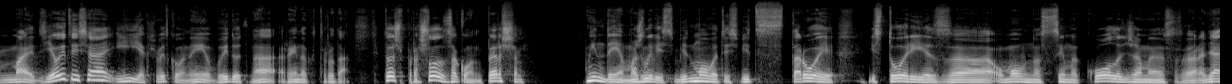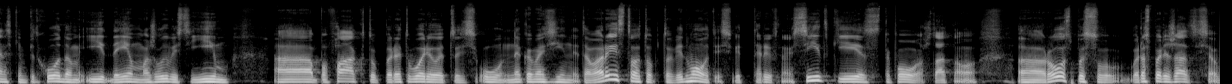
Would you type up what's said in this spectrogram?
мають з'явитися, і як швидко вони вийдуть на ринок труда. Тож про що закон? Перше. Він дає можливість відмовитись від старої історії з е, умовно з цими коледжами, з радянським підходом, і дає можливість їм по факту перетворюватись у некомерційне товариство, тобто відмовитись від тарифної сітки, з типового штатного розпису, розпоряджатися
